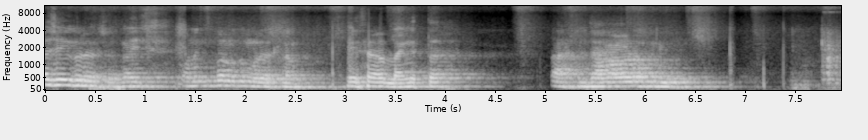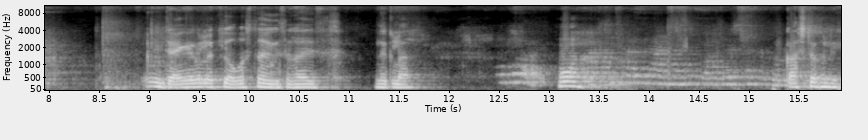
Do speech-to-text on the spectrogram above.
আচ্ছা এই ঘরে আসো। গাইস অনেকদিন পর নতুন ঘরে আসলাম। এছাড়া লাইনের তার। এই জায়গাগুলো কি অবস্থা হয়ে গেছে গাইস দেখলা? হ্যাঁ কাজটা খুলি।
